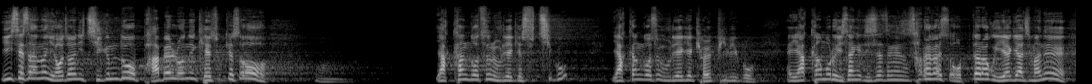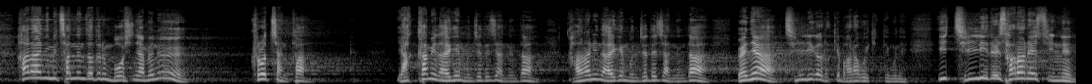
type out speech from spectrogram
이 세상은 여전히 지금도 바벨론은 계속해서 어, 약한 것은 우리에게 수치고 약한 것은 우리에게 결핍이고 약함으로 이 세상에서 살아갈 수 없다라고 이야기하지만은 하나님이 찾는 자들은 무엇이냐면은 그렇지 않다. 약함이 나에게 문제되지 않는다. 가난이 나에게 문제되지 않는다. 왜냐? 진리가 그렇게 말하고 있기 때문에 이 진리를 살아낼 수 있는 예,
